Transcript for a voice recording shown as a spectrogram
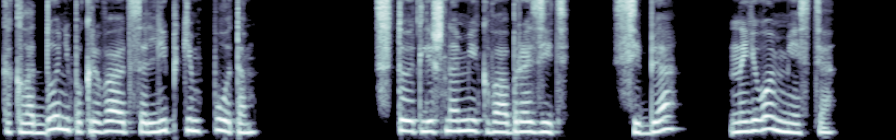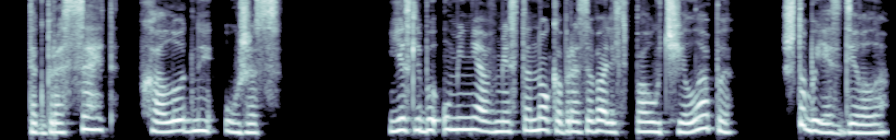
как ладони покрываются липким потом. Стоит лишь на миг вообразить себя на его месте. Так бросает в холодный ужас. Если бы у меня вместо ног образовались паучьи лапы, что бы я сделала?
